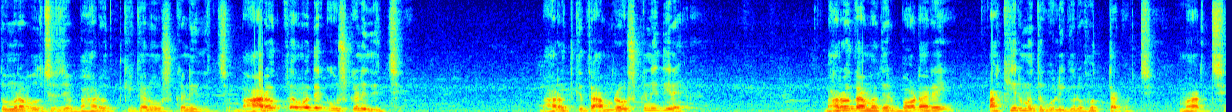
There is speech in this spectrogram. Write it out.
তোমরা বলছো যে ভারতকে কেন উস্কানি দিচ্ছে? ভারত তো আমাদেরকে উস্কানি দিচ্ছে। ভারতকে তো আমরা উস্কানি দিই না। ভারত আমাদের বর্ডারে পাখির মতো গুলি করে হত্যা করছে, মারছে।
